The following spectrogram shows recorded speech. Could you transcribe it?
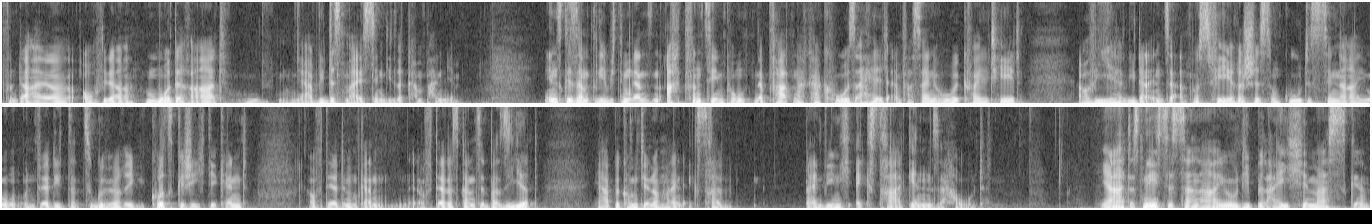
Von daher auch wieder moderat, ja, wie das meiste in dieser Kampagne. Insgesamt gebe ich dem Ganzen 8 von 10 Punkten. Der Pfad nach Carcosa hält einfach seine hohe Qualität. Auch hier wieder ein sehr atmosphärisches und gutes Szenario. Und wer die dazugehörige Kurzgeschichte kennt, auf der, dem, auf der das Ganze basiert, ja, bekommt ihr nochmal ein ein wenig extra Gänsehaut. Ja, das nächste Szenario, die bleiche Maske.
